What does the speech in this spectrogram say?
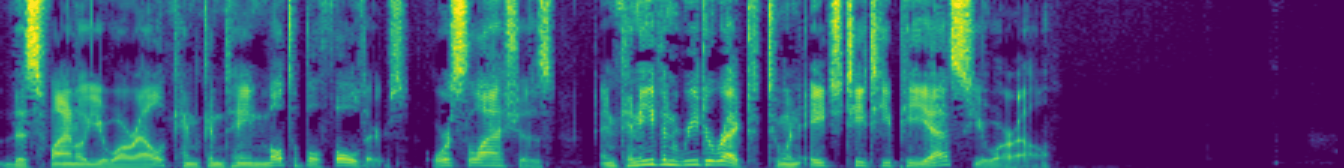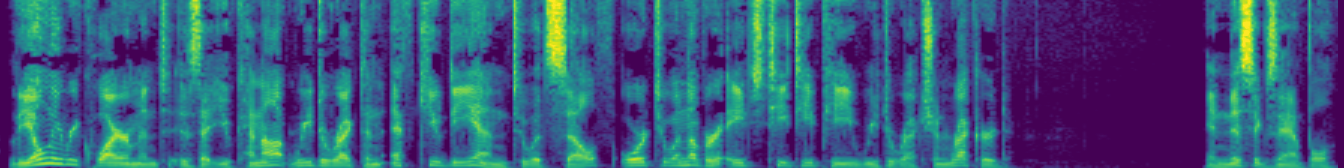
This final URL can contain multiple folders, or slashes, and can even redirect to an HTTPS URL. The only requirement is that you cannot redirect an FQDN to itself or to another HTTP redirection record. In this example,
